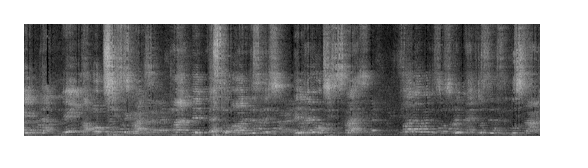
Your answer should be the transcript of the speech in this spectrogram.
In the name of Jesus Christ. Manifest your power in this place. In the name of Jesus Christ. Father, when this was written, I just said this is a good sign.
